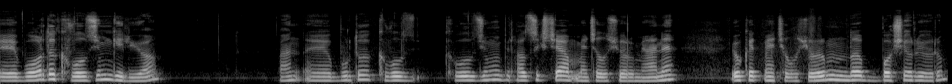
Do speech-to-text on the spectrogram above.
E, bu arada kıvılcım geliyor. Ben e, burada kıvıl, kıvılcımı birazcık şey yapmaya çalışıyorum yani. Yok etmeye çalışıyorum. Da başarıyorum.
